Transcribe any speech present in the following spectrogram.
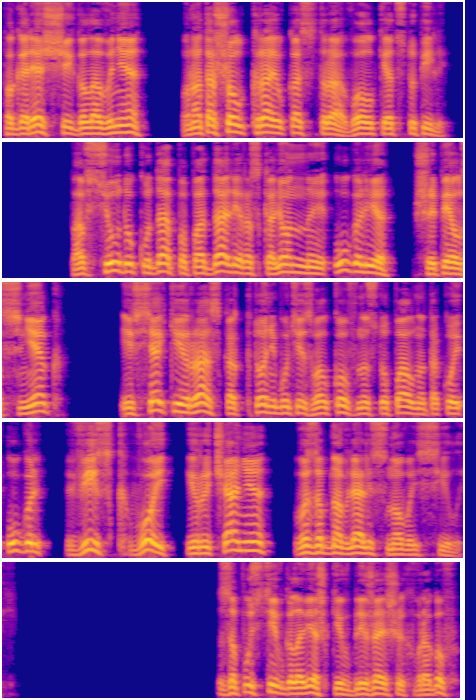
по горящей головне, он отошел к краю костра, волки отступили. Повсюду, куда попадали раскаленные уголья, шипел снег, и всякий раз, как кто-нибудь из волков наступал на такой уголь, виск, вой и рычание возобновлялись с новой силой. Запустив головешки в ближайших врагов,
